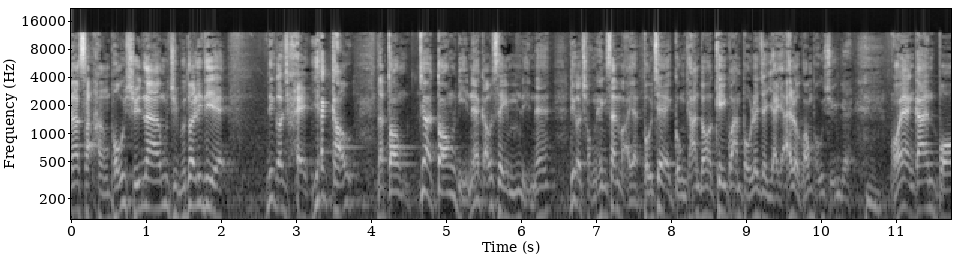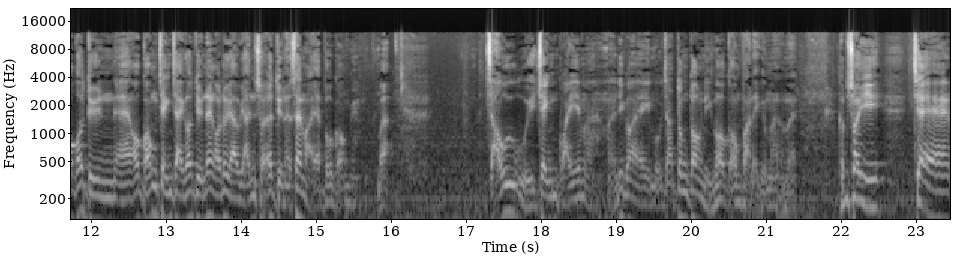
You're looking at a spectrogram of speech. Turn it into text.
啊，實行普選啊，咁全部都係呢啲嘢。呢個就係一九嗱當，因為當年咧，一九四五年咧，呢、個重慶《新華日報》即係共產黨嘅機關報咧，就日日喺度講普選嘅。我一陣間播嗰段誒，我講政制嗰段咧，我都有引述一段係《新華日報》講嘅，唔係走回正軌啊嘛。呢個係毛澤東當年嗰個講法嚟噶嘛，係咪？咁所以即係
